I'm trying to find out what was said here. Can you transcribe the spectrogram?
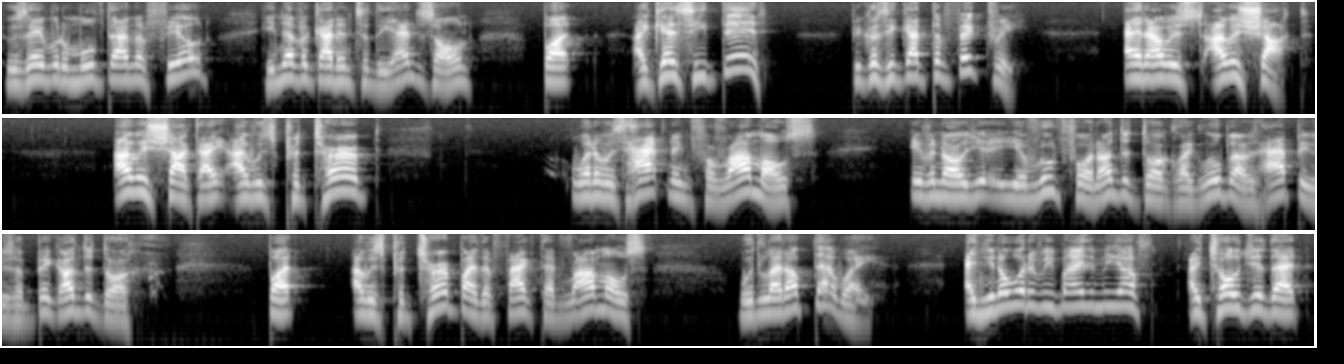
He was able to move down the field. He never got into the end zone, but I guess he did because he got the victory. And I was I was shocked. I was shocked. I, I was perturbed when it was happening for Ramos, even though you, you root for an underdog like Luba. I was happy he was a big underdog. but I was perturbed by the fact that Ramos would let up that way And you know what it reminded me of? I told you that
